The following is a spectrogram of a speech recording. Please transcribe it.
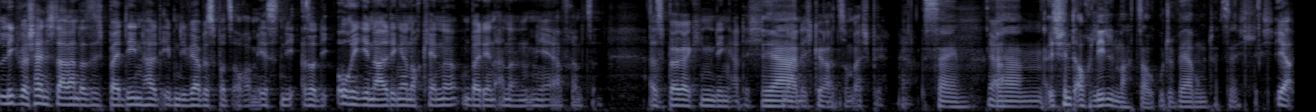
liegt wahrscheinlich daran, dass ich bei denen halt eben die Werbespots auch am ehesten, die, also die Originaldinger noch kenne und bei den anderen mir eher fremd sind. Also das Burger King-Ding hatte ich ja. nicht gehört zum Beispiel. Ja. Same. Ja. Ähm, ich finde auch Lidl macht sau gute Werbung tatsächlich. Ja.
